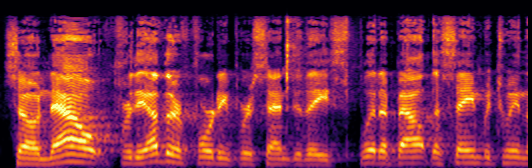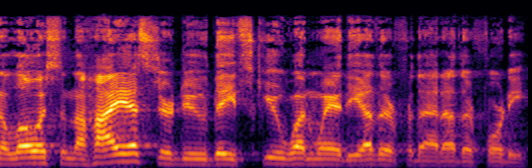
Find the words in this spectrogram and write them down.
So now for the other 40%, do they split about the same between the lowest and the highest, or do they skew one way or the other for that other 40?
